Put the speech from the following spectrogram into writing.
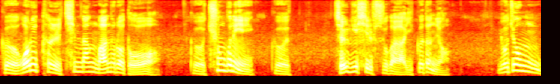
그 오리털 침낭만으로도 그 충분히 그 즐기실 수가 있거든요. 요즘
